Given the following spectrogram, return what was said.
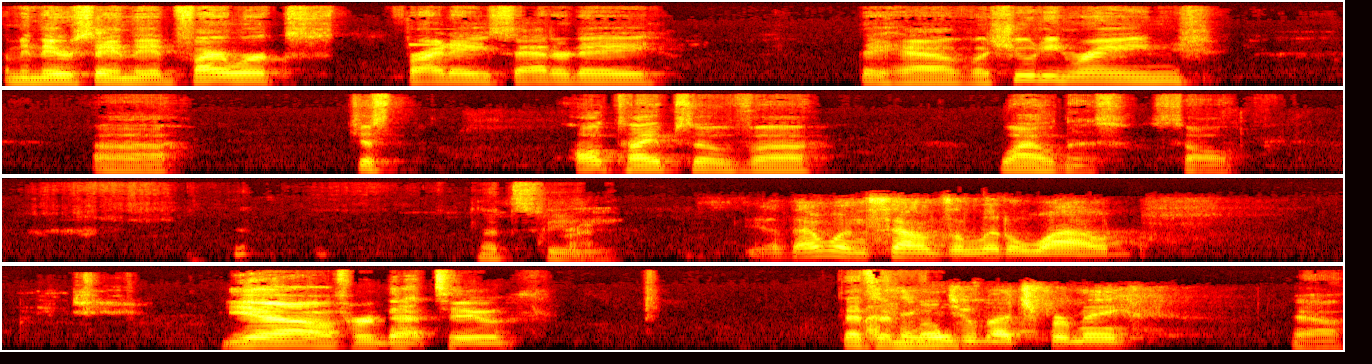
I mean, they were saying they had fireworks Friday, Saturday. They have a shooting range, uh, just all types of uh, wildness. So let's see. Yeah, that one sounds a little wild. Yeah, I've heard that too. That's I a think Mo- too much for me. Yeah,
